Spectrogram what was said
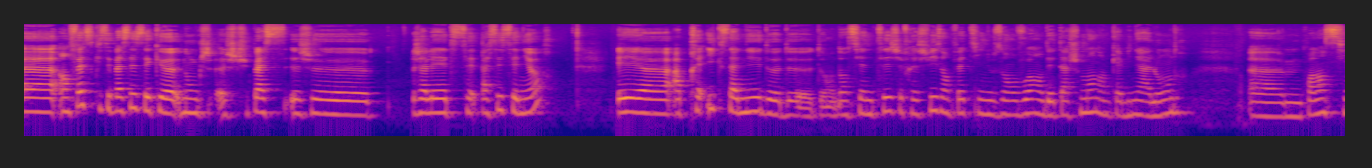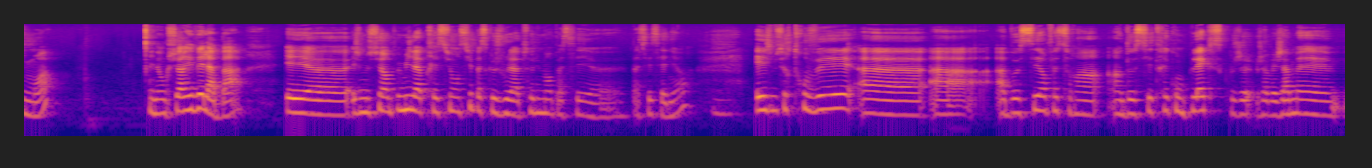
Euh, en fait, ce qui s'est passé, c'est que donc, je, je suis passe- je, j'allais passer senior. Et euh, après X années de, de, d'an- d'ancienneté chez Freshfields, en fait, ils nous envoient en détachement dans le cabinet à Londres euh, pendant six mois. Et donc, je suis arrivée là-bas. Et, euh, et je me suis un peu mis la pression aussi parce que je voulais absolument passer, euh, passer senior. Et je me suis retrouvée euh, à, à bosser en fait sur un, un dossier très complexe que je n'avais jamais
